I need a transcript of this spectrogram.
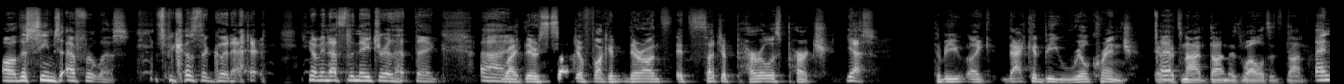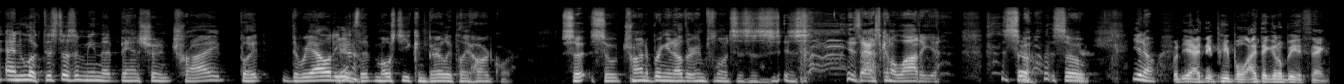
"Oh, this seems effortless," it's because they're good at it. You know, I mean, that's the nature of that thing. Uh, right, there's such a fucking. They're on. It's such a perilous perch Yes. to be like that. Could be real cringe if Uh, it's not done as well as it's done. And and look, this doesn't mean that bands shouldn't try, but the reality Yeah. is that most of you can barely play hardcore. So so trying to bring in other influences is is is asking a lot of you. So so you know, But yeah, I think people. I think it'll be a thing.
